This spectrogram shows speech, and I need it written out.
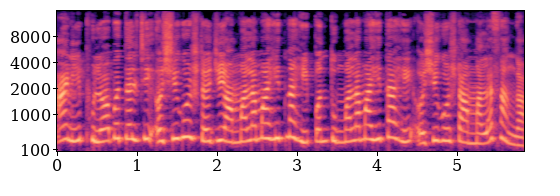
आणि फुलवाबद्दलची अशी गोष्ट जी आम्हाला माहीत नाही पण तुम्हाला माहीत आहे अशी गोष्ट आम्हाला सांगा.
